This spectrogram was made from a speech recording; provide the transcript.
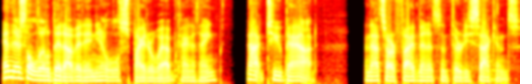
And there's a little bit of it in your little spider web kind of thing. Not too bad. And that's our 5 minutes and 30 seconds.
